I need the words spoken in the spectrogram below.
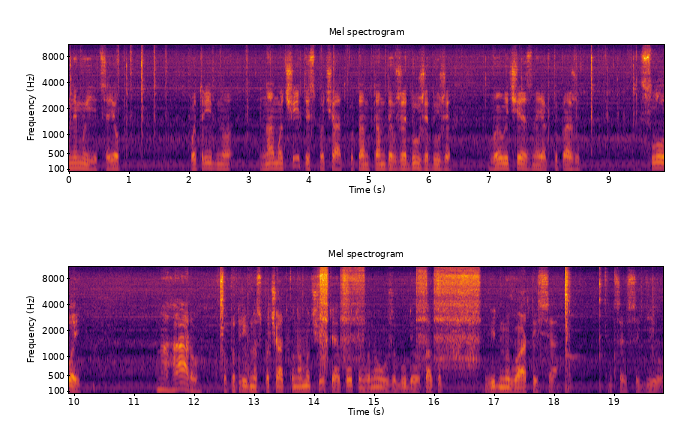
В не миється. Його потрібно намочити спочатку, там, там де вже дуже-дуже величезний, як то кажуть, слой нагару, то потрібно спочатку намочити, а потім воно вже буде отак от відмиватися. Оце все діло.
